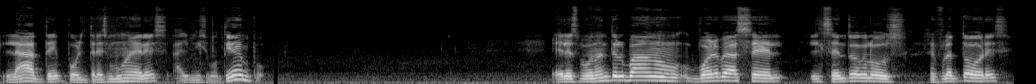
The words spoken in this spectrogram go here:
late por tres mujeres al mismo tiempo. El exponente urbano vuelve a ser el centro de los reflectores,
